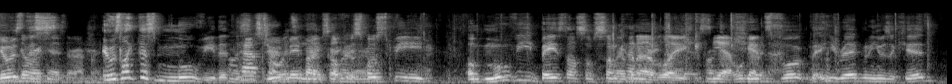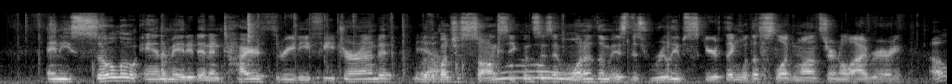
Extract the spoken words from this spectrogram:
It was don't this. recognize the reference. It was like this movie that oh, this dude Oh, made by the himself. It was supposed to be a movie based on some some kind of like yeah, we'll kids book that he read when he was a kid. And he solo animated an entire 3D feature around it with a bunch of song sequences, and one of them is this really obscure thing with a slug monster in a library. Oh,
